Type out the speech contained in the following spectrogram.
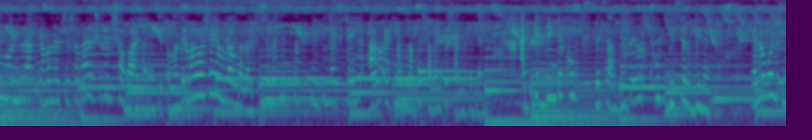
মর্নিং বন্ধুরা, কেমন আছো সবাই? আশা করি সবাই ভালো আছে। তোমাদের ভালোবাসায় আমরাও ভালো আছি। সুরজিৎ সিম্পল লাইফস্টাইলে আরও একটা ব্লগে সবাইকে স্বাগত জানাই। আজকের দিনটা খুব স্পেশাল বলতে গেলে খুব বিশেষ দিন একটা কেন বলছি?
